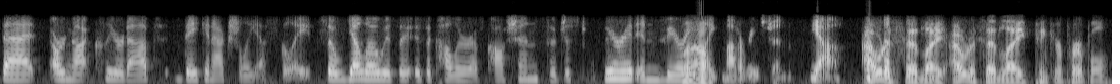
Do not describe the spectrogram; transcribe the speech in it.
that are not cleared up, they can actually escalate. So yellow is a is a color of caution, so just wear it in very wow. light moderation. Yeah. I would have said like I would have said like pink or purple,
